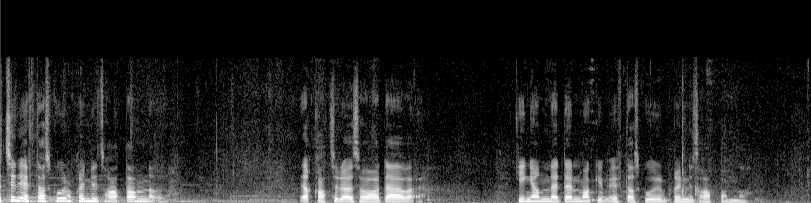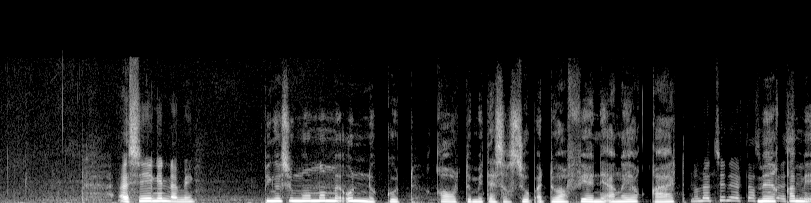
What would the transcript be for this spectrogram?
Jensen эринарсорлуни аликусерсуйоо qatitsitsilluni нунатсин эфтерскуун qinnitartarna эққартулаасуаратаава кингерна Danmarkim эфтерскуун qinnitartarna асиингиннами пингасунгорнэрми уннуккут qaortumi tasersuup atuarfiani angajoqqaat meeqqami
